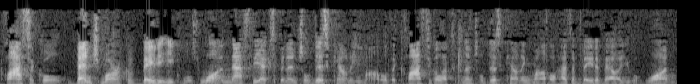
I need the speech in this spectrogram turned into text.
classical benchmark of beta equals 1. That's the exponential discounting model. The classical exponential discounting model has a beta value of 1.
